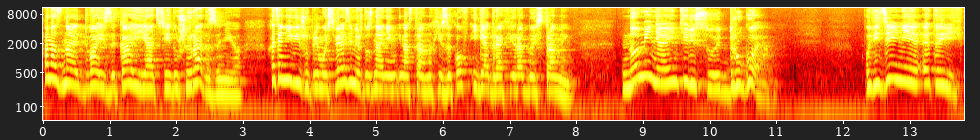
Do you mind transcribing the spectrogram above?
Она знает два языка, и я от всей души рада за нее. Хотя не вижу прямой связи между знанием иностранных языков и географией родной страны. Но меня интересует другое. Поведение этой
